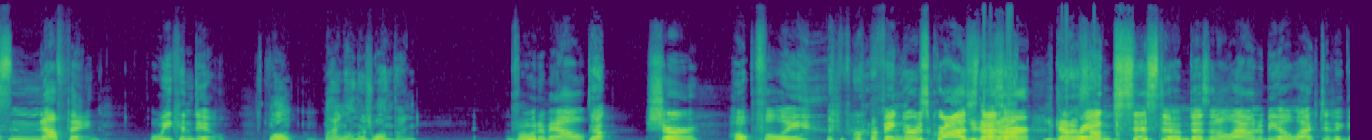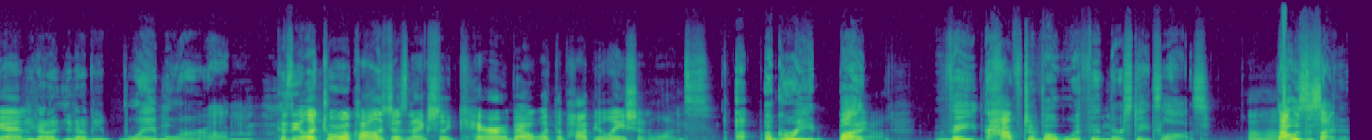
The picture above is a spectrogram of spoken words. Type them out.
is nothing we can do. Well, hang on. There's one thing. Vote him out. Yep. Sure. Hopefully, fingers crossed You gotta that sound- our you gotta rigged sound- system doesn't allow him to be elected again. you gotta you gotta be way more um Because the Electoral College doesn't actually care about what the population wants. uh, agreed, but yeah. they have to vote within their state's laws. Uh-huh. That was decided.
